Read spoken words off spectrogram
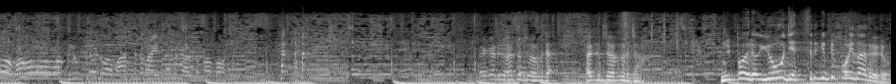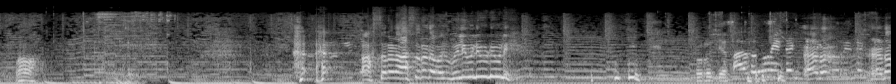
വാ, വാ, വാ, ഗ്രൂപ്പിലോട്ട് വാ. മാസ്റ്ററിന്റെ വയസ്സൊക്കെ കാണുന്നു. ഇനിയിപ്പോ ഒരു യോ ജെസ്സിന് കിട്ടിപ്പോയി താരം വരും? വാ വാ. അസറടാ അസറടാ വിളി വിളി വിളി വിളി. എടാ എടാ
